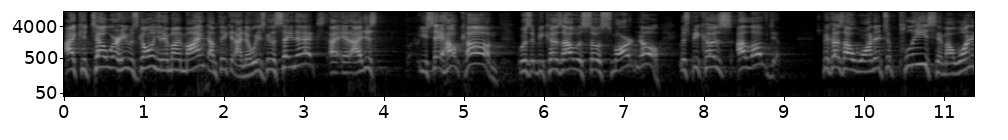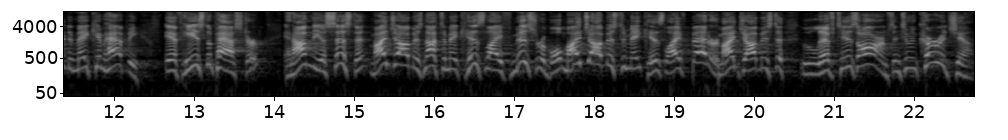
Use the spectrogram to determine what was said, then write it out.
I could tell where he was going. And in my mind, I'm thinking, I know what he's going to say next. I, and I just, you say, How come? Was it because I was so smart? No, it was because I loved him. It's because I wanted to please him. I wanted to make him happy. If he's the pastor and I'm the assistant, my job is not to make his life miserable. My job is to make his life better. My job is to lift his arms and to encourage him.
